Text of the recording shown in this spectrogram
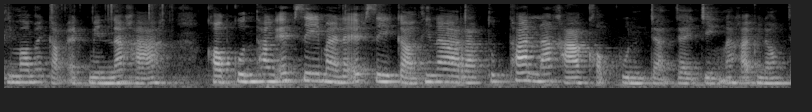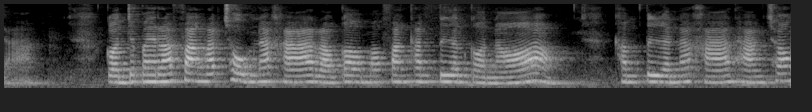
ที่มอบให้กับแอดมินนะคะ ขอบคุณทั้ง FC ใหม่และ FC เก่าที่น่ารักทุกท่านนะคะ ขอบคุณจากใจจริงนะคะ พี่น้องจ๋าก่อนจะไปรับฟังรับชมนะคะ เราก็มาฟังคำเตือนก่อนเนาะคำเตือนนะคะทางช่อง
